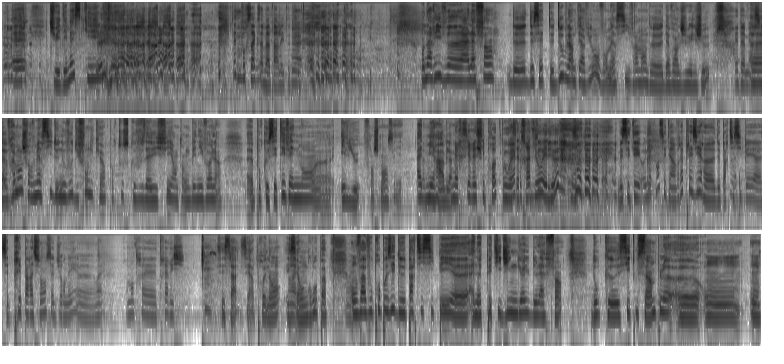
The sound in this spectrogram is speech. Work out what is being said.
tu es démasqué. Peut-être pour ça que ça m'a parlé tout de suite. On arrive euh, à la fin de, cette double interview. On vous remercie vraiment d'avoir joué le jeu. Eh ben, merci euh, vraiment, je vous remercie de nouveau du fond du cœur pour tout ce que vous avez fait en tant que bénévole euh, pour que cet événement euh, ait lieu. Franchement, c'est admirable. Merci réciproque pour que cette radio ait lieu. Mais c'était honnêtement, c'était un vrai plaisir de participer à cette préparation, cette journée. ouais, vraiment très très riche. C'est ça, c'est apprenant et c'est en groupe. On va vous proposer de participer euh, à notre petit jingle de la fin. Donc euh, c'est tout simple, euh, on,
